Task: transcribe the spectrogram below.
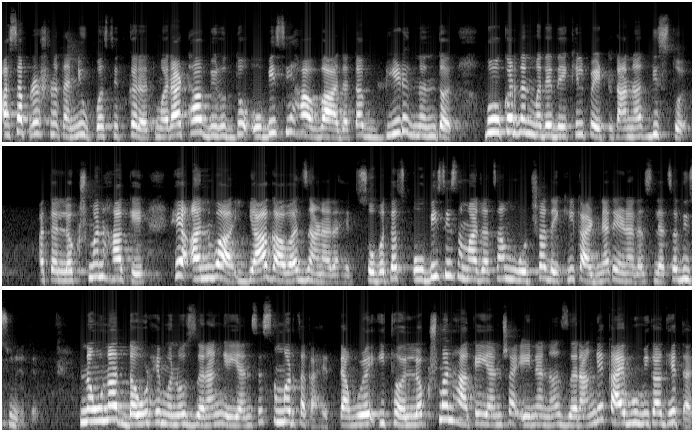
असा प्रश्न त्यांनी उपस्थित करत मराठा विरुद्ध ओबीसी हा वाद आता भीड नंतर भोकरदनमध्ये देखील पेटताना दिसतोय. आता लक्ष्मण हाके हे अनवा या गावात जाणार आहेत. सोबतच ओबीसी समाजाचा मोर्चा देखील काढण्यात येणार असल्याचं दिसून येते नवनाथ दौड हे मनोज जरांगे यांचे समर्थक आहेत. त्यामुळे इथं लक्ष्मण हाके यांच्या येण्यानं जरांगे काय भूमिका घेतात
